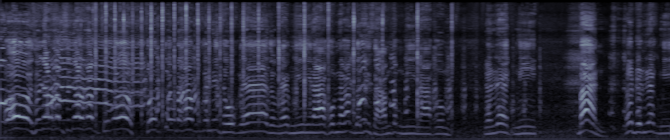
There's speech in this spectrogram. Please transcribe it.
ม โอ้สุดยอดครับสุดยอดครับถูกโอ้ถูก กันนี้ถูกแล้วถูกแล้วมีนาคมนะครับ เดือนที่สามต้องมีนาคม เดือนแรกมีบ้านเออเดือนแรกมี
